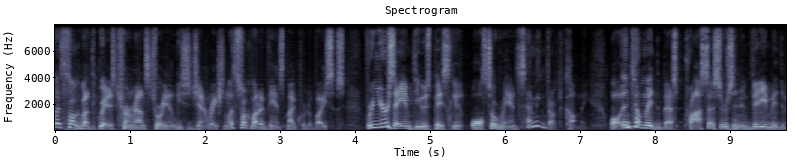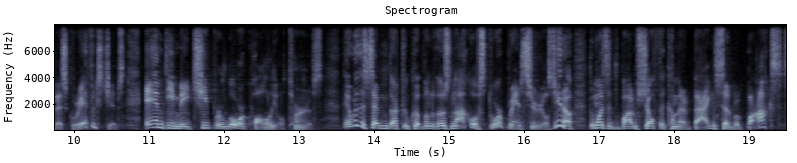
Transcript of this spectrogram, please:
Let's talk about the greatest turnaround story in at least a generation. Let's talk about advanced micro devices. For years, AMD was basically an also ran semiconductor company. While Intel made the best processors and NVIDIA made the best graphics chips, AMD made cheaper, lower quality alternatives. They were the semiconductor equivalent of those knockoff store brand cereals, you know, the ones at the bottom shelf that come in a bag instead of a box.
